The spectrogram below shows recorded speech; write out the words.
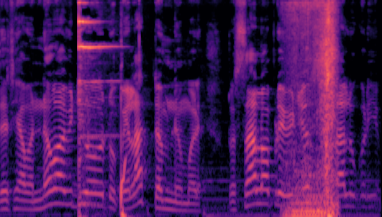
જેથી આવા નવા વીડિયો હોય તો પહેલાં તમને મળે. તો ચાલો આપણે વીડિયો ચાલુ કરીએ.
